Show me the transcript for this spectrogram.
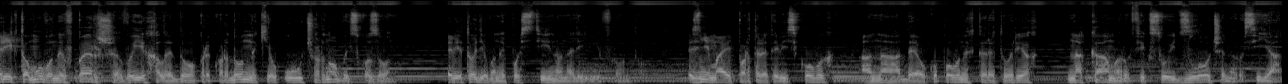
Рік тому вони вперше виїхали до прикордонників у Чорнобильську зону. Відтоді вони постійно на лінії фронту. Знімають портрети військових, а на деокупованих територіях на камеру фіксують злочини росіян,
